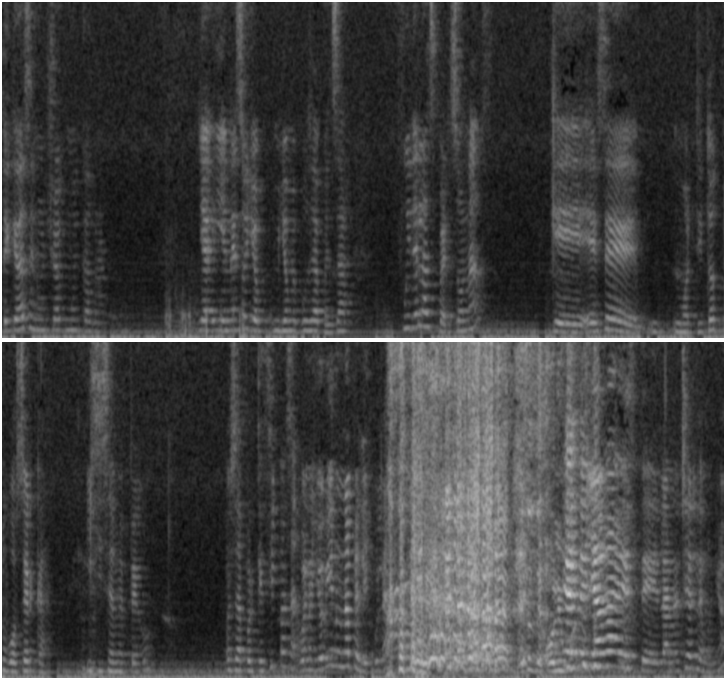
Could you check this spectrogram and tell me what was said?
Te quedas en un shock muy cabrón. Y, y en eso yo, yo me puse a pensar. Fui de las personas que ese muertito tuvo cerca. ¿Y si se me pegó? O sea, porque sí pasa. Bueno, yo vi en una película Eso es de Hollywood. que se llama este, La Noche del Demonio,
